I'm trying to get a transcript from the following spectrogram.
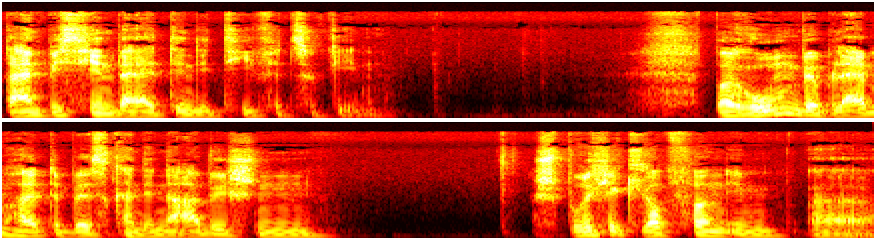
da ein bisschen weiter in die Tiefe zu gehen. Warum? Wir bleiben heute bei skandinavischen Sprücheklopfern im äh,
